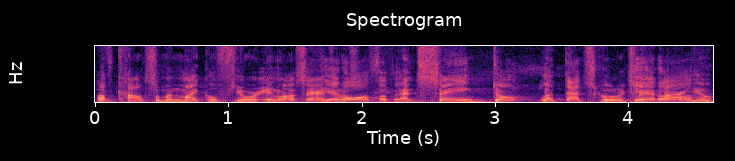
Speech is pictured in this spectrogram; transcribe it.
of Councilman Michael Feuer in Los Angeles off of it. and saying, don't let that school expand? Get Are off, you?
